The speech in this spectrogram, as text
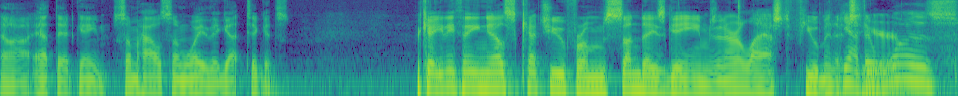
uh, at that game. Somehow, some way, they got tickets. Okay, anything else catch you from Sunday's games in our last few minutes yeah, there here? was.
